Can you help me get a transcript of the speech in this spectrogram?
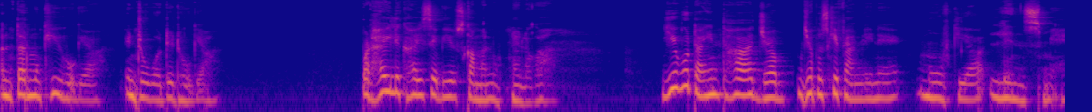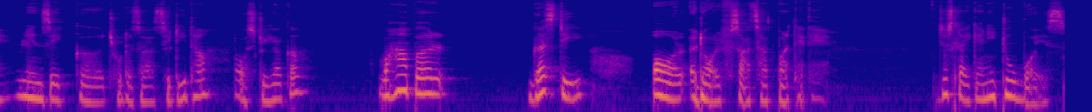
अंतर्मुखी हो गया इंट्रोवर्टेड हो गया। पढ़ाई लिखाई से भी उसका मन उठने लगा। ये वो टाइम था जब जब उसकी फैमिली ने मूव किया लिंस में। लिंस एक छोटा सा सिटी था, ऑस्ट्रिया का। वहाँ पर गस्टी और एडोल्फ साथ साथ पढ़ते थे। Just like any two boys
